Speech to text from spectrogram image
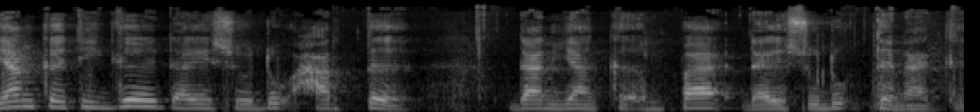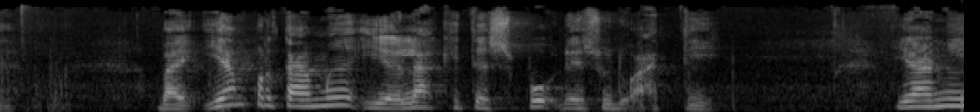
Yang ketiga dari sudut harta dan yang keempat dari sudut tenaga. Baik, yang pertama ialah kita sebut dari sudut hati. Yang ni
